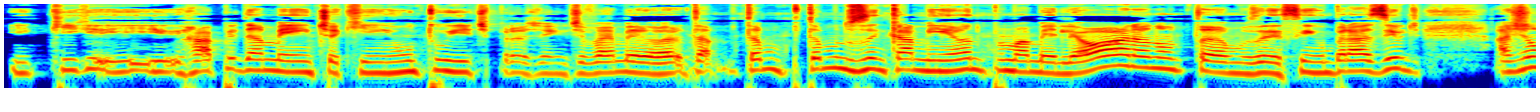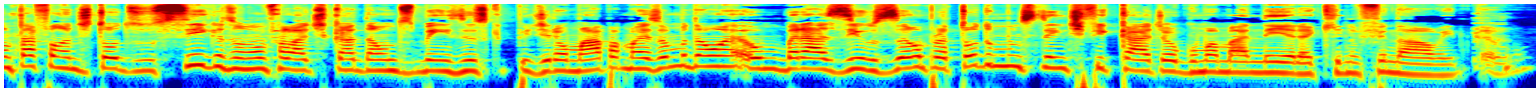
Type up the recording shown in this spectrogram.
E, que, e rapidamente aqui em um tweet pra gente, vai melhor. Estamos tá, nos encaminhando para uma melhora ou não estamos? Assim, o Brasil. A gente não está falando de todos os signos, não vamos falar de cada um dos benzinhos que pediram o mapa, mas vamos dar um, um Brasilzão para todo mundo se identificar de alguma maneira aqui no final, então.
